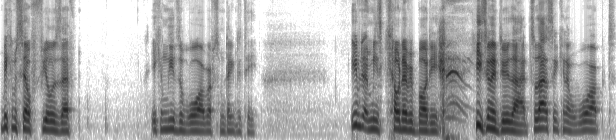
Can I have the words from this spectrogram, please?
make himself feel as if he can leave the war with some dignity even if it means killing everybody, he's going to do that. So that's the kind of warped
